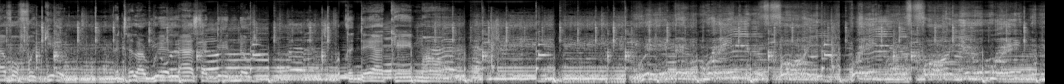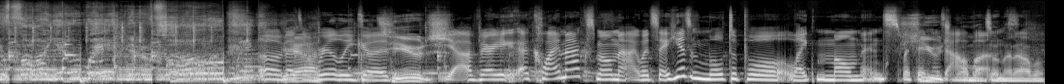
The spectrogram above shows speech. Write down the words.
ever forget until I realized I didn't know the day I came home. We've been waiting for you, waiting for you, waiting for you, waiting for you. Oh, that's Yeah, really good. That's huge. Yeah, a very a climax moment. I would say he has multiple like moments within huge his albums. moments on that album.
